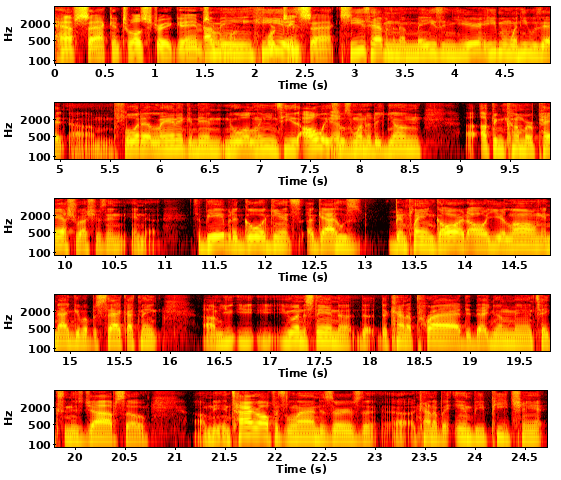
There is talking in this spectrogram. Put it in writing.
half sack in 12 straight games. I mean, he 14 is, sacks. He's having an amazing year. Even when he was at um, Florida Atlantic and then New Orleans, he always was one of the young uh, up and comer pass rushers, and, and uh, to be able to go against a guy who's been playing guard all year long and not give up a sack, I think um, you, you you understand the, the, the kind of pride that that young man takes in his job. So um, the entire offensive line deserves a, kind of an MVP chant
